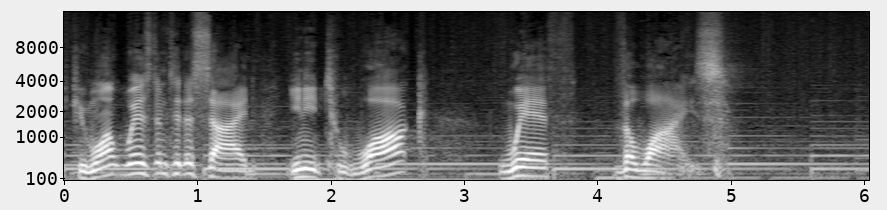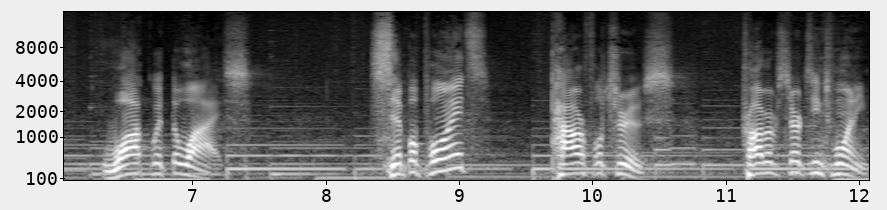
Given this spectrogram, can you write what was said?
If you want wisdom to decide, you need to walk with the wise. Walk with the wise. Simple points, powerful truths. Proverbs 13 20.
